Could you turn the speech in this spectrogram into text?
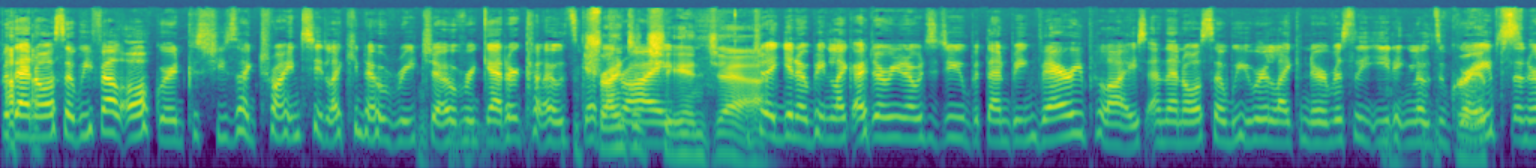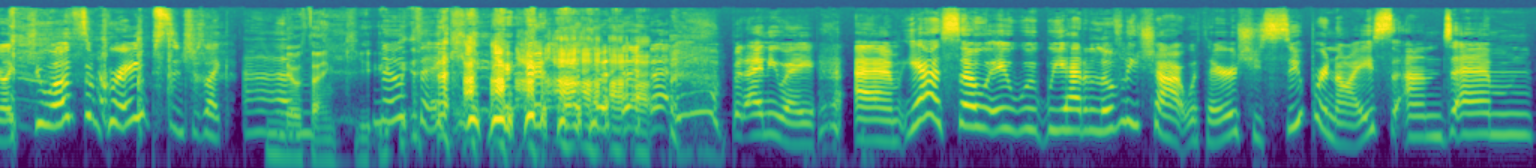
but then also we felt awkward because she's like trying to like you know reach over, get her clothes, get Trying dry. to change, yeah. You know, being like, I don't really know what to do, but then being very polite. And then also, we were like nervously eating loads of grapes, Grapes. and we're like, Do you want some grapes? And she's like, um, no, thank you. no, thank you. but anyway, um, yeah, so it, we had a lovely chat with her. She's super nice, and um,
